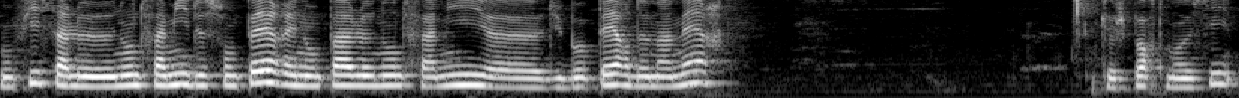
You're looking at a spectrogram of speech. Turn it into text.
mon fils a le nom de famille de son père et non pas le nom de famille euh, du beau-père de ma mère que je porte moi aussi.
